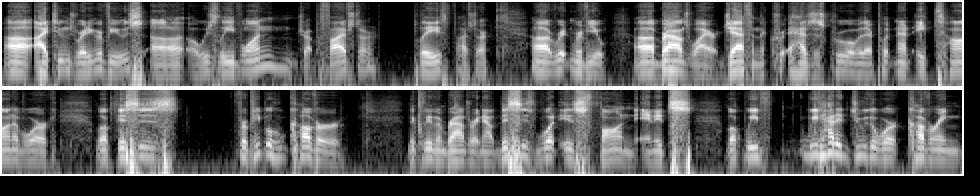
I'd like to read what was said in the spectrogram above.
Uh, iTunes rating reviews. Uh, always leave one. Drop a five star, please. Five star. Uh, written review. Uh, Browns Wire. Jeff and the cr- has his crew over there putting out a ton of work. Look, this is for people who cover the Cleveland Browns right now. This is what is fun, and it's look we've we've had to do the work covering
